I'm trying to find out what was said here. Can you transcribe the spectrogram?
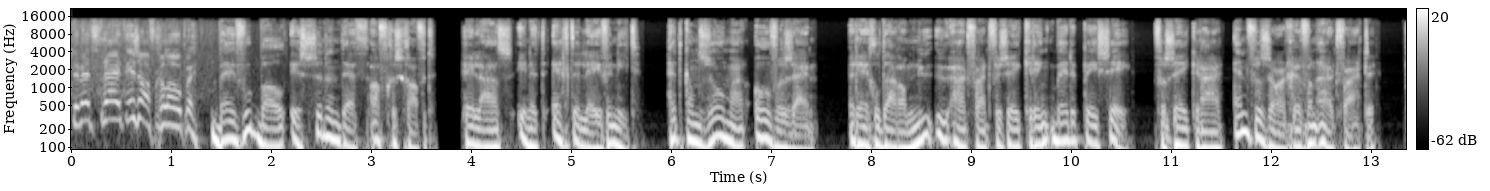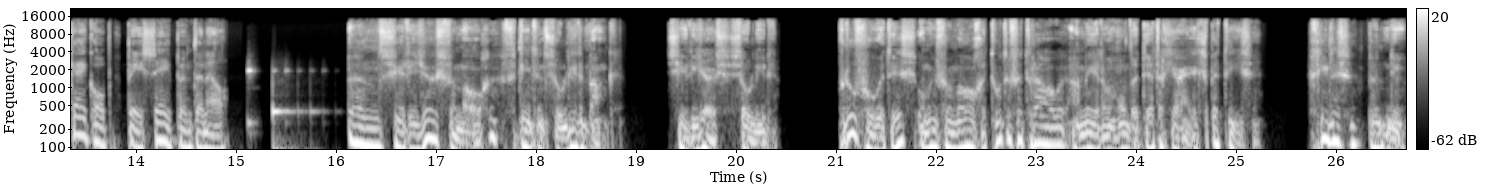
De wedstrijd is afgelopen. Bij voetbal is sudden death afgeschaft. Helaas in het echte leven niet. Het kan zomaar over zijn. Regel daarom nu uw uitvaartverzekering bij de PC. Verzekeraar en verzorger van uitvaarten. Kijk op pc.nl. Een serieus vermogen verdient een solide bank. Serieus solide. Proef hoe het is om uw vermogen toe te vertrouwen aan meer dan 130 jaar expertise. Gielissen.nu.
